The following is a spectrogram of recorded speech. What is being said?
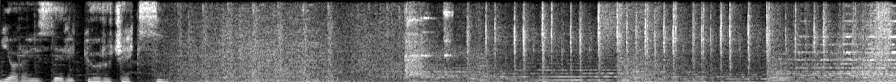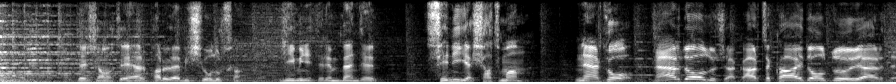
yara izleri göreceksin. Tecavat eğer paraya bir şey olursa yemin ederim ben de seni yaşatmam. Nerede o? Nerede olacak? Artık kayıt olduğu yerde.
